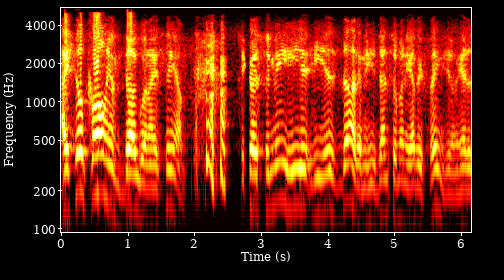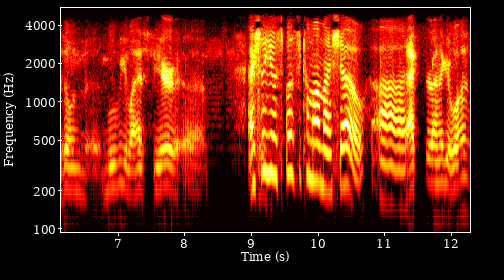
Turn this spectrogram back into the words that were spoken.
I still call him Doug when I see him because to me he he is Doug. I mean, he's done so many other things. You know, he had his own uh, movie last year. Uh, Actually, he was supposed to come on my show. Uh, actor, I think it was.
